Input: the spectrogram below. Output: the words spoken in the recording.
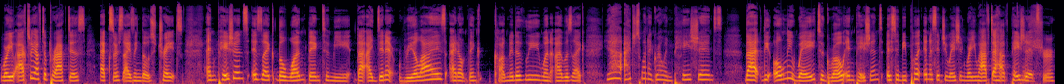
where you actually have to practice exercising those traits. And patience is like the one thing to me that I didn't realize, I don't think cognitively, when I was like, yeah, I just want to grow in patience. that the only way to grow in patience is to be put in a situation where you have to have patience. Sure.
